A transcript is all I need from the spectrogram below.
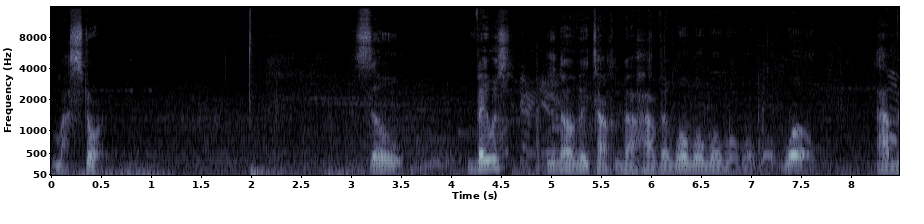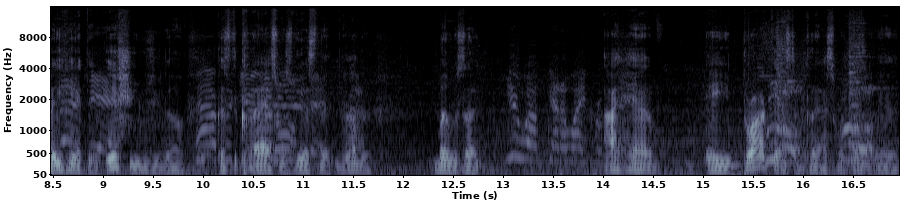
my story. So they was, you know, they talking about how they, whoa, whoa, whoa, whoa, whoa, whoa, whoa, how they had their issues, you know, because the class was this, that, and the other. But it was like, I have a broadcasting class with them, and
